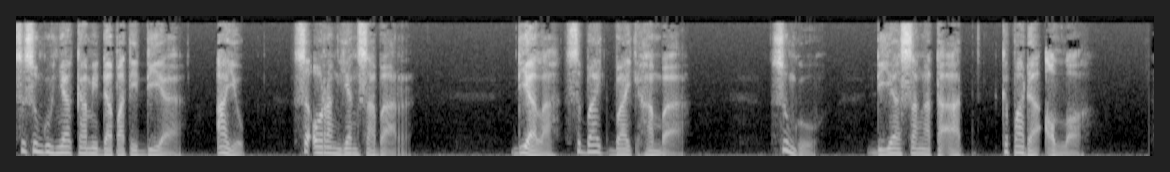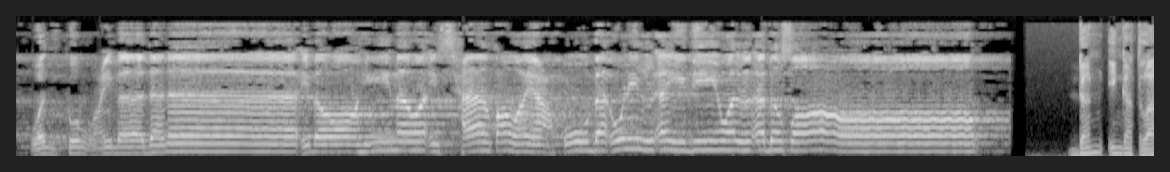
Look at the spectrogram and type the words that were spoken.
Sesungguhnya kami dapati dia, Ayub, seorang yang sabar. Dialah sebaik-baik hamba. Sungguh, dia sangat taat kepada Allah. واذكر عبادنا إبراهيم وإسحاق ويعقوب أولي الأيدي والأبصار Dan ingatlah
